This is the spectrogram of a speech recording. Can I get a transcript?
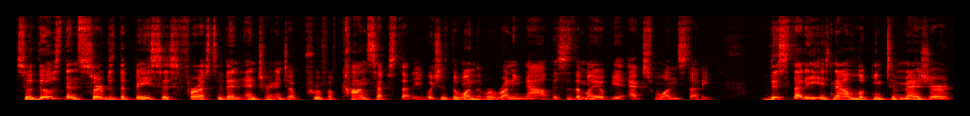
So those then served as the basis for us to then enter into a proof of concept study, which is the one that we're running now. This is the Myopia X1 study. This study is now looking to measure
